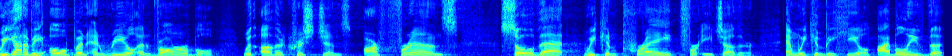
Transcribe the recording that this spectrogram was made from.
We got to be open and real and vulnerable with other Christians, our friends, so that we can pray for each other and we can be healed. I believe the,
